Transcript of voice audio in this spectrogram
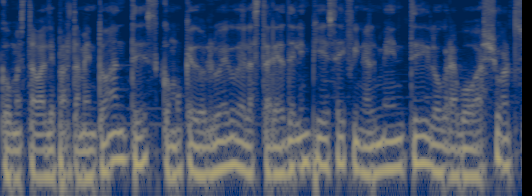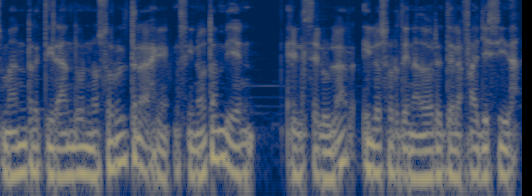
Cómo estaba el departamento antes, cómo quedó luego de las tareas de limpieza y finalmente lo grabó a Schwartzman retirando no solo el traje, sino también el celular y los ordenadores de la fallecida.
